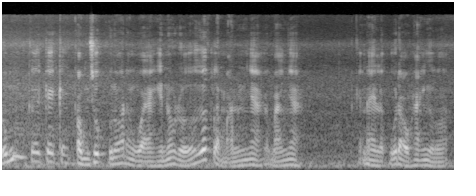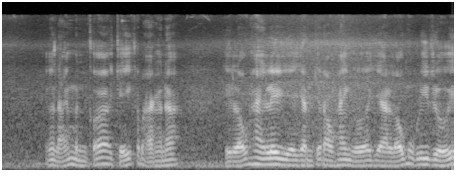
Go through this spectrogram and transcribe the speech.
đúng cái cái cái công suất của nó đàng hoàng thì nó rửa rất là mạnh nha các bạn nha cái này là của đầu hai ngựa. Hồi nãy mình có chỉ các bạn rồi đó. Thì lỗ 2 ly dành cho đầu hai ngựa và lỗ một ly rưỡi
